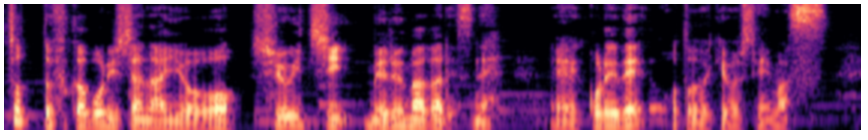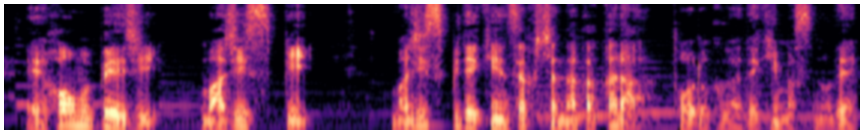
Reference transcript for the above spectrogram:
ちょっと深掘りした内容を週1メルマガですね、えー、これでお届けをしています。えー、ホームページ、マジスピ、マジスピで検索した中から登録ができますので、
